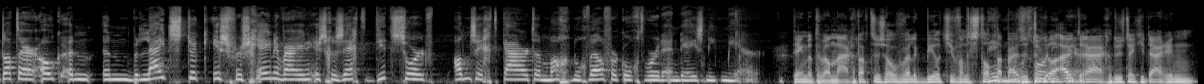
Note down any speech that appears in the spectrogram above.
dat er ook een, een beleidstuk is verschenen waarin is gezegd: dit soort aanzichtkaarten mag nog wel verkocht worden en deze niet meer? Ik denk dat er wel nagedacht is over welk beeldje van de stad Nee, naar buiten toe wil meer. uitdragen. Dus dat je daarin...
